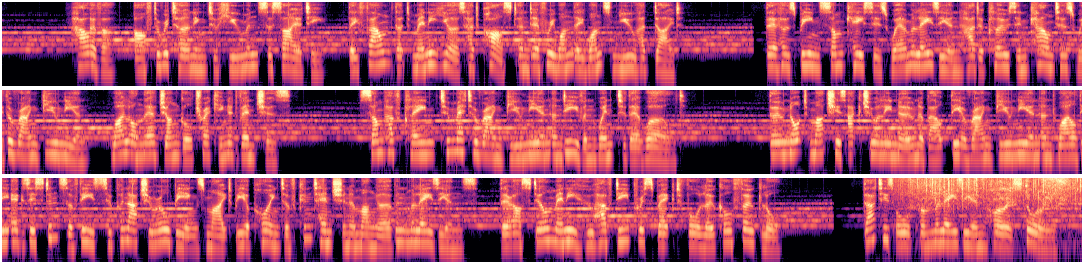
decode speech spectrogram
However, after returning to human society, they found that many years had passed and everyone they once knew had died. There has been some cases where Malaysian had a close encounters with Orang Bunian, while on their jungle trekking adventures. Some have claimed to met Orang Bunian and even went to their world though not much is actually known about the Orang Bunian and while the existence of these supernatural beings might be a point of contention among urban Malaysians, there are still many who have deep respect for local folklore. That is all from Malaysian horror stories.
